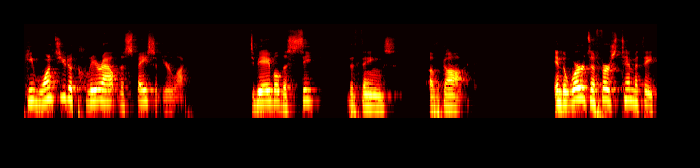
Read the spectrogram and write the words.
He wants you to clear out the space of your life, to be able to seek the things of God. In the words of 1 Timothy,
